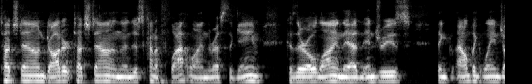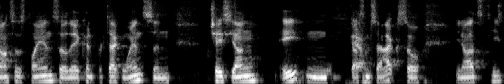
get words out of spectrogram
touchdown, Goedert touchdown, and then just kind of flatlined the rest of the game because their old line they had injuries. I think I don't think Lane Johnson was playing, so they couldn't protect Wentz and Chase Young ate and got yeah. some sacks. So you know that's he's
